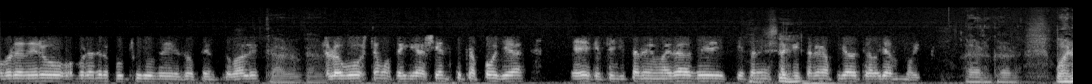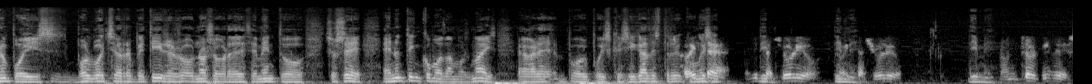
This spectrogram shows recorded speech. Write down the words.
o verdadeiro, o verdadeiro futuro de, do centro, vale? Claro, claro. E logo estamos aí a xente que apoia eh, que teñe tamén unha idade que tamén está sí. aquí tamén apoiado e traballando moito. Claro, claro. Bueno, pois volvo a repetir o noso agradecemento, Xosé, e non te incomodamos máis. Agre... Pois que sigades tre... con esa Oita, Xulio, Dime. Oita, Xulio. Dime. Non te olvides,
